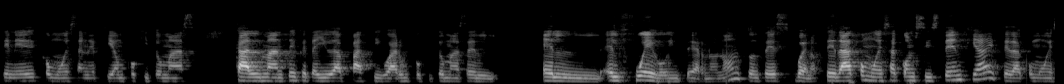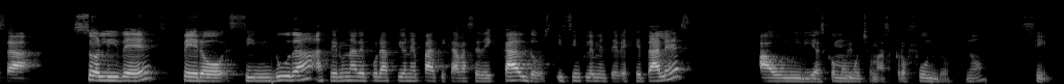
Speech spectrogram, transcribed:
tiene como esa energía un poquito más calmante que te ayuda a apaciguar un poquito más el, el, fuego interno, ¿no? Entonces, bueno, te da como esa consistencia y te da como esa solidez, pero sin duda hacer una depuración hepática a base de caldos y simplemente vegetales, aún irías como mucho más profundo, ¿no? Sí.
